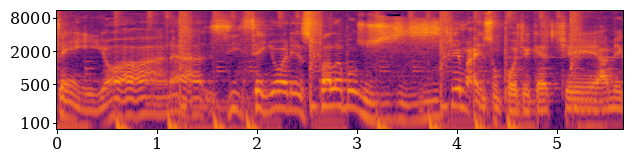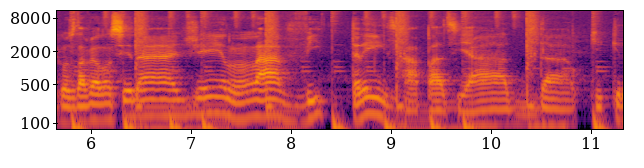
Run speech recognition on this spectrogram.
Senhoras e senhores, falamos de mais um podcast Amigos da Velocidade, Lavi 3, rapaziada. O que que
